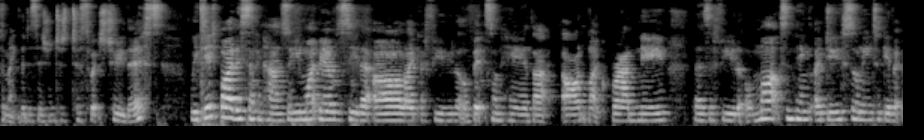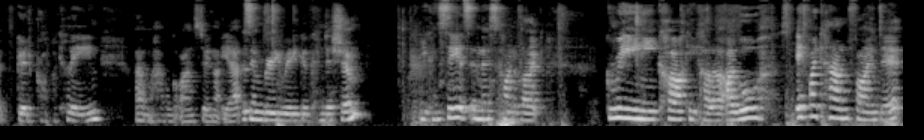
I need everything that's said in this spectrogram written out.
to make the decision to, to switch to this. We did buy this secondhand, so you might be able to see there are like a few little bits on here that aren't like brand new. There's a few little marks and things. I do still need to give it a good proper clean. Um, I haven't got around to doing that yet. It's in really, really good condition. You can see it's in this kind of like greeny khaki colour. I will, if I can find it,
